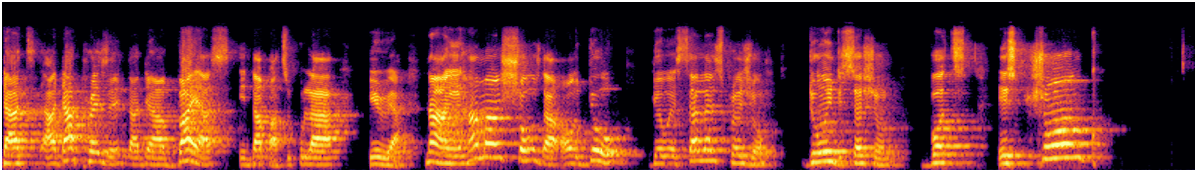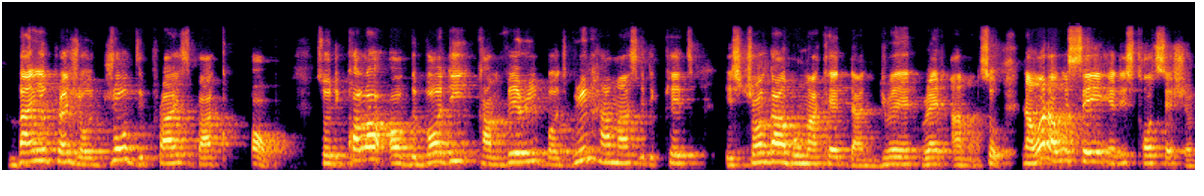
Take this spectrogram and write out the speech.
that at that present that there are buyers in that particular area. Now, a hammer shows that although there was seller's pressure during the session, but a strong buying pressure drove the price back up. So the color of the body can vary, but green hammers indicate a stronger bull market than red, red hammer. So now what I will say in this third session,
